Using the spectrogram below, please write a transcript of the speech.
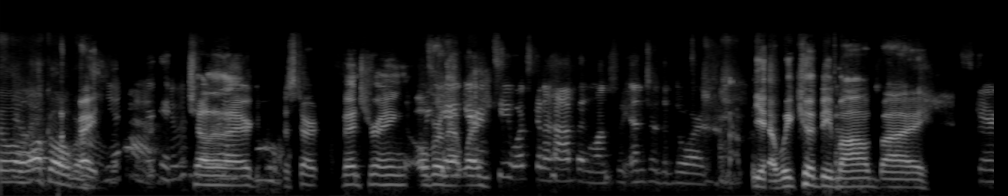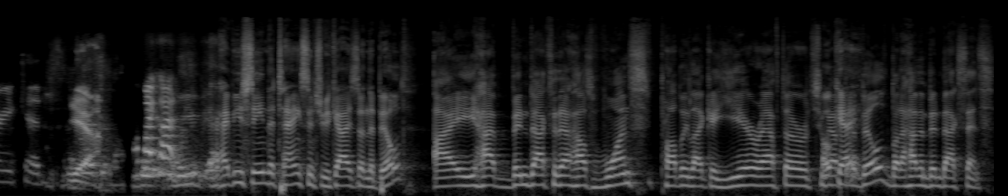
A Let's little walkover. Right. Yeah. give us Michelle and I a are going to start venturing over we that can't way. guarantee what's gonna happen once we enter the door. Yeah, we could be mobbed by. Scary kid. Yeah, Oh my god. Have you seen the tank since you guys done the build? I have been back to that house once, probably like a year after or two after Okay. the build, but I haven't been back since.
